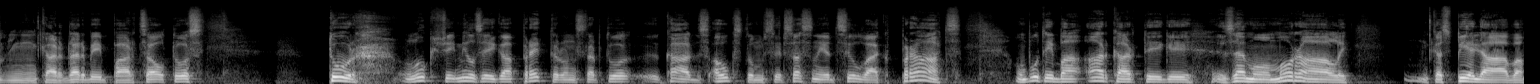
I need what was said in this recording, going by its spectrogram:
mm, kara darbība pārceltos. Tur lūk, šī milzīgā pretruna starp to, kādas augstums ir sasniedzis cilvēka prāts, uh, un būtībā ārkārtīgi zemo morāli, kas pieļāva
